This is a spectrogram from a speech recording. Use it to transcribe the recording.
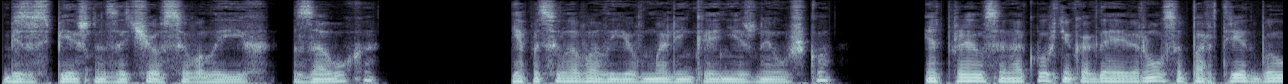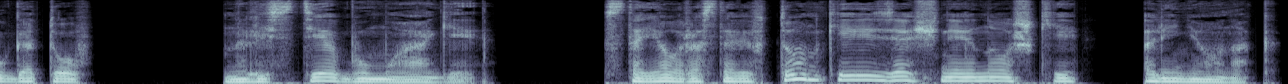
безуспешно зачесывала их за ухо я поцеловал ее в маленькое нежное ушко и отправился на кухню. Когда я вернулся, портрет был готов. На листе бумаги стоял, расставив тонкие изящные ножки, олененок.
